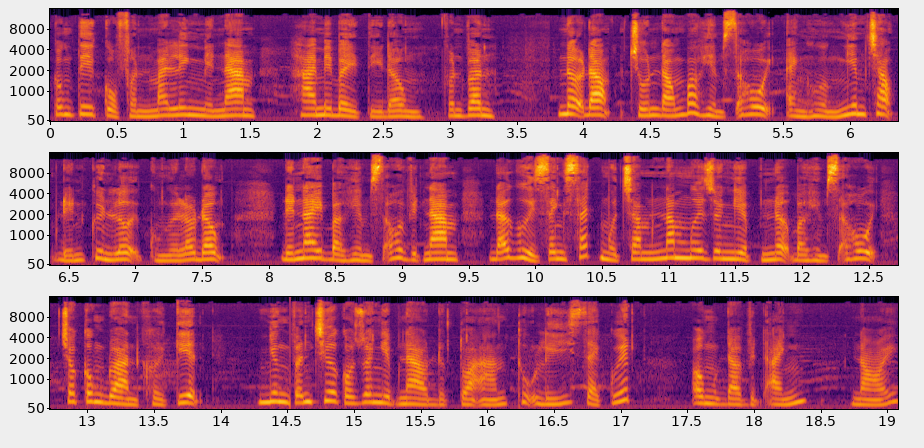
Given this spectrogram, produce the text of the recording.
công ty cổ phần Mai Linh miền Nam 27 tỷ đồng, vân vân nợ động, trốn đóng bảo hiểm xã hội ảnh hưởng nghiêm trọng đến quyền lợi của người lao động. Đến nay, Bảo hiểm xã hội Việt Nam đã gửi danh sách 150 doanh nghiệp nợ bảo hiểm xã hội cho công đoàn khởi kiện, nhưng vẫn chưa có doanh nghiệp nào được tòa án thụ lý giải quyết. Ông Đào Việt Ánh nói.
